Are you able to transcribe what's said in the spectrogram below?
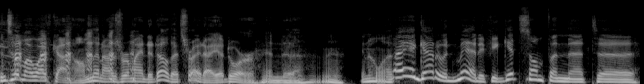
until my wife got home, then I was reminded, oh, that's right, I adore her, and uh, you know what? I got to admit, if you get something that uh,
